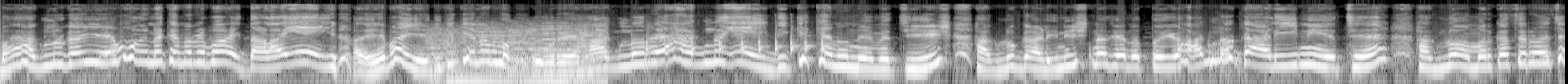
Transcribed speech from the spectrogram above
ভাই হাগলুর গায়ে এম হয় না কেন রে ভাই? দাঁড়া এই। এ ভাই, এইদিকে কে নামলো? ওরে হাগলু রে, হাগলু, এইদিকে কেন নেমেছিস? গাড়ি নিস না যেন তুই, হাগলু গাড়ি নিয়েছে। আমার কাছে রয়েছে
